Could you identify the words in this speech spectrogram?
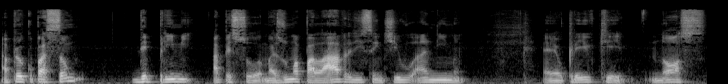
A preocupação deprime a pessoa, mas uma palavra de incentivo anima. É, eu creio que nós,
